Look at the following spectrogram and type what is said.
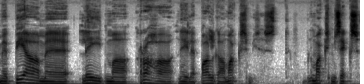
me peame leidma raha neile palga maksmisest, maksmiseks.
